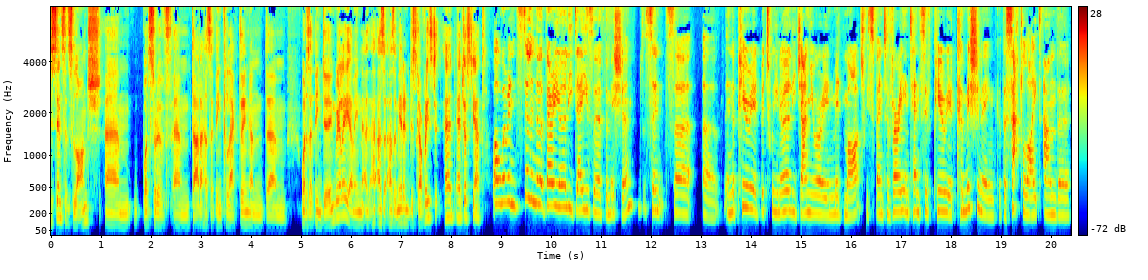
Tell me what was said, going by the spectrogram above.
since its launch, um, what sort of um, data has it been collecting, and um, what has it been doing? Really, I mean, has it, has it made any discoveries uh, uh, just yet? Well, we're in, still in the very early days of the mission. Since uh, uh, in the period between early January and mid March, we spent a very intensive period commissioning the satellite and the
